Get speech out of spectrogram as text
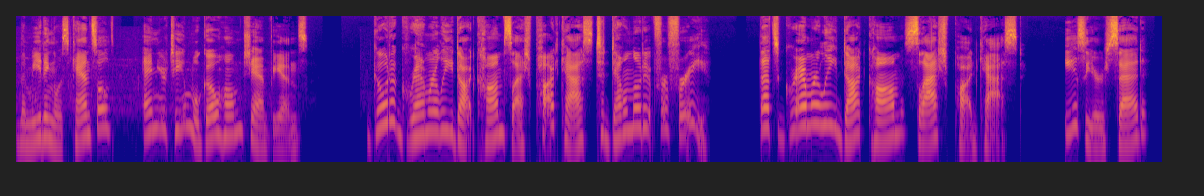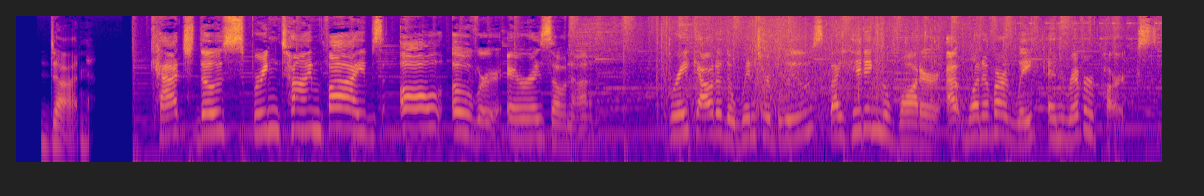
The meeting was canceled, and your team will go home champions. Go to grammarly.com slash podcast to download it for free. That's grammarly.com slash podcast. Easier said, done. Catch those springtime vibes all over Arizona. Break out of the winter blues by hitting the water at one of our lake and river parks.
